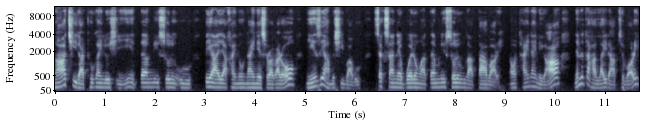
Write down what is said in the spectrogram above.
ငားချီတာထိုးခိုင်းလို့ရှိရင်တမ်မနီဆိုနူဦးတရားရခိုင်နှုန်းနိုင်နေဆိုတာကတော့ငင်းစရာမရှိပါဘူး ဆက်ဆန်တဲ့ပွဲတုန်းကတမ်မနီဆိုလင်းကတားပါတယ်။နော်ထိုင်းနိုင်တွေကညနေတာဟာလိုက်တာဖြစ်ပါတယ်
